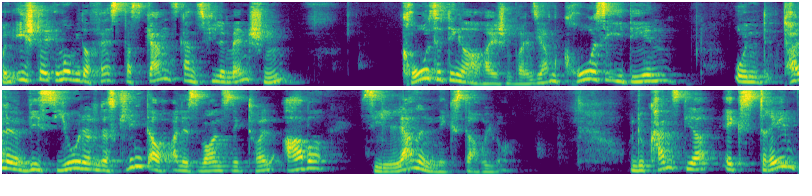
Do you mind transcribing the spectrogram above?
Und ich stelle immer wieder fest, dass ganz, ganz viele Menschen große Dinge erreichen wollen. Sie haben große Ideen und tolle Visionen und das klingt auch alles wahnsinnig toll, aber sie lernen nichts darüber. Und du kannst dir extrem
